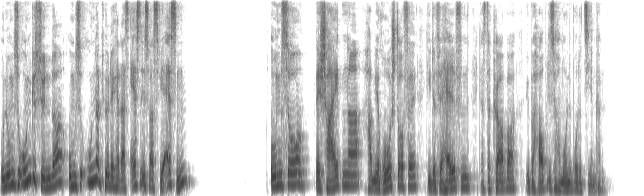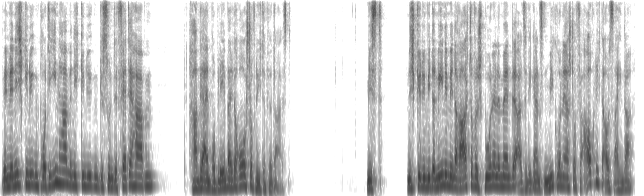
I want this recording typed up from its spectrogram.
Und umso ungesünder, umso unnatürlicher das Essen ist, was wir essen, umso bescheidener haben wir Rohstoffe, die dafür helfen, dass der Körper überhaupt diese Hormone produzieren kann. Wenn wir nicht genügend Protein haben, wenn wir nicht genügend gesunde Fette haben, haben wir ein Problem, weil der Rohstoff nicht dafür da ist. Mist. Nicht genügend Vitamine, Mineralstoffe, Spurenelemente, also die ganzen Mikronährstoffe auch nicht ausreichend da.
